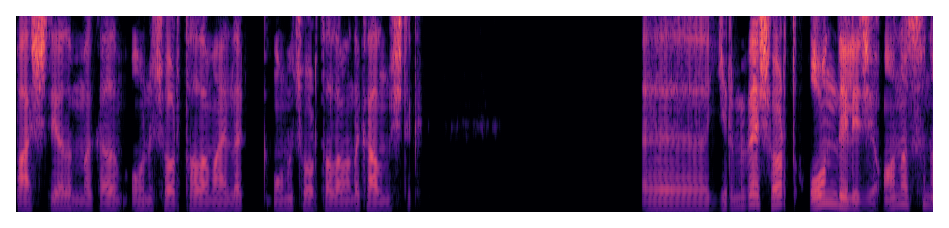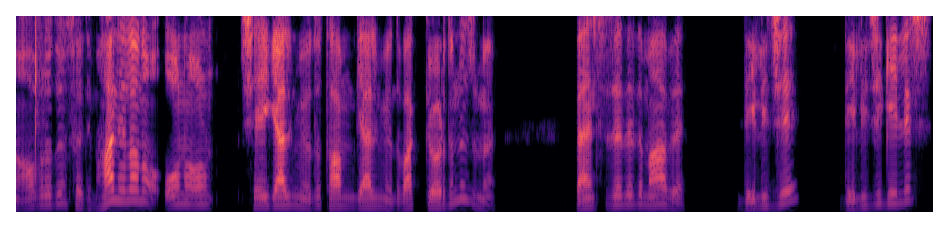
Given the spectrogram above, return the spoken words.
başlayalım bakalım. 13 ortalamayla 13 ortalamada kalmıştık. Ee, 25 ort 10 delici. Anasını avradını satayım. Hani lan o 10 10 şey gelmiyordu. Tam gelmiyordu. Bak gördünüz mü? Ben size dedim abi. Delici delici gelir.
